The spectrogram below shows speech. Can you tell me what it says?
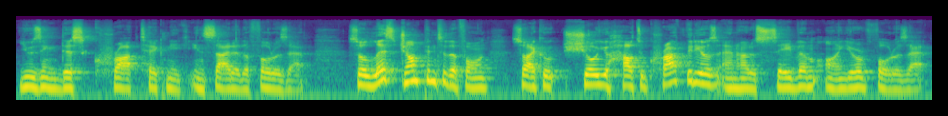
using this crop technique inside of the Photos app. So let's jump into the phone so I could show you how to crop videos and how to save them on your Photos app.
